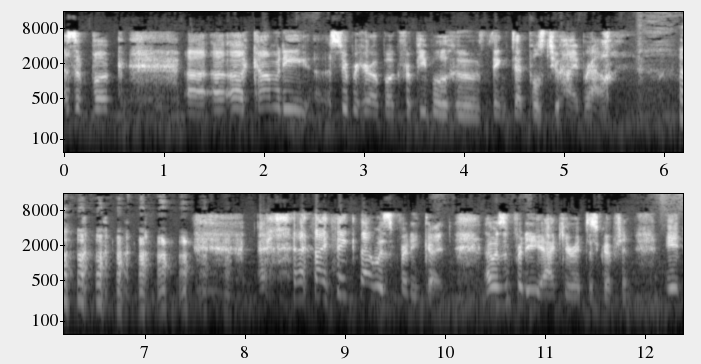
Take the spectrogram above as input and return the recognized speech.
as a book, uh, a, a, comedy superhero book for people who think Deadpool's too highbrow. I think that was pretty good. That was a pretty accurate description. It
